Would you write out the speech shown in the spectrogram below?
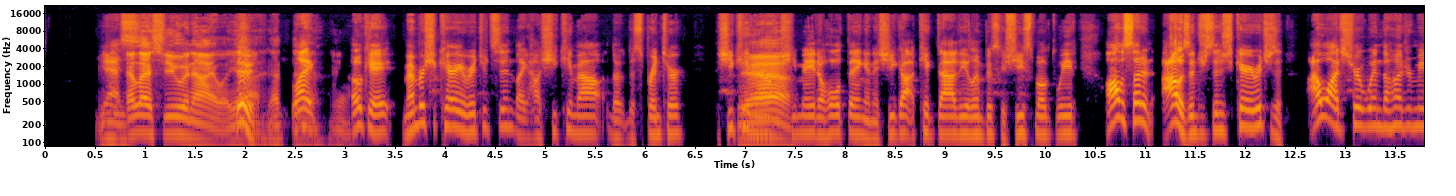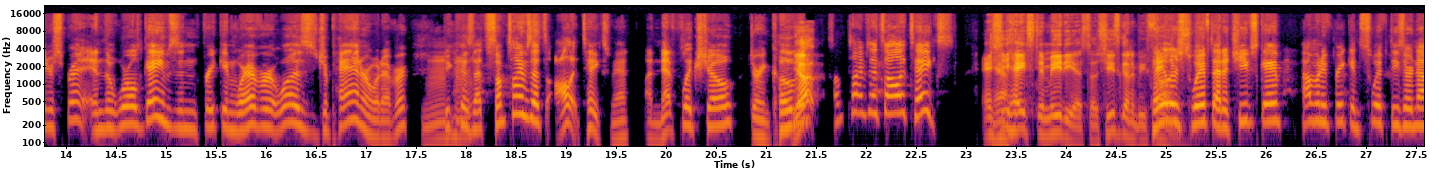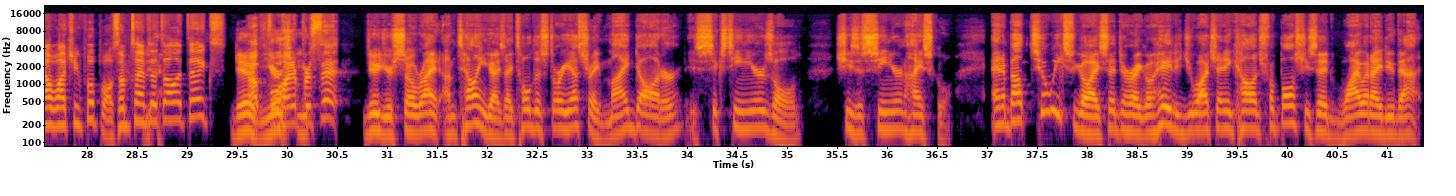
Yes. LSU and Iowa. Yeah. Dude, like, yeah. okay. Remember Sha'Carri Richardson, like how she came out, the, the sprinter? She came yeah. out, she made a whole thing, and then she got kicked out of the Olympics because she smoked weed. All of a sudden, I was interested in Sha'Carri Richardson. I watched her win the 100 meter sprint in the World Games in freaking wherever it was, Japan or whatever, mm-hmm. because that's sometimes that's all it takes, man. A Netflix show during COVID. Yep. Sometimes that's all it takes. And yeah. she hates the media, so she's going to be Taylor fun. Swift at a Chiefs game. How many freaking Swifties are now watching football? Sometimes that's all it takes. Dude, you're 100%. Dude, you're so right. I'm telling you guys, I told this story yesterday. My daughter is 16 years old. She's a senior in high school. And about two weeks ago, I said to her, I go, Hey, did you watch any college football? She said, Why would I do that?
